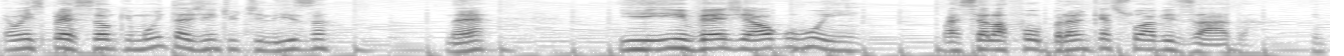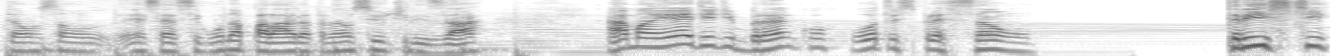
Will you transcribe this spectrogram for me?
é uma expressão que muita gente utiliza, né? E inveja é algo ruim, mas se ela for branca é suavizada. Então são, essa é a segunda palavra para não se utilizar. Amanhã é dia de branco, outra expressão triste,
